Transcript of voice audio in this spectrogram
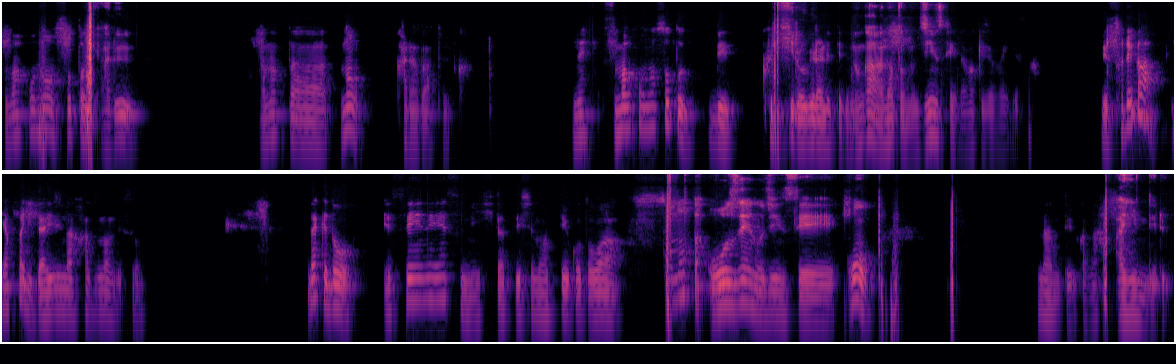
スマホの外にあるあなたの体というか、ね、スマホの外で繰り広げられてるのがあなたの人生なわけじゃないですか。で、それがやっぱり大事なはずなんですよ。だけど、SNS に浸ってしまうっていうことは、その他大勢の人生を、なんていうかな、歩んでる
